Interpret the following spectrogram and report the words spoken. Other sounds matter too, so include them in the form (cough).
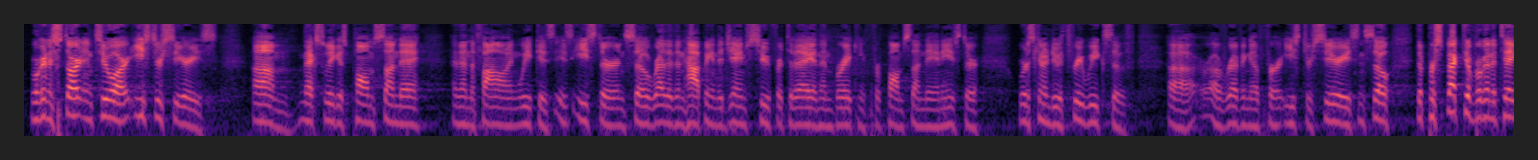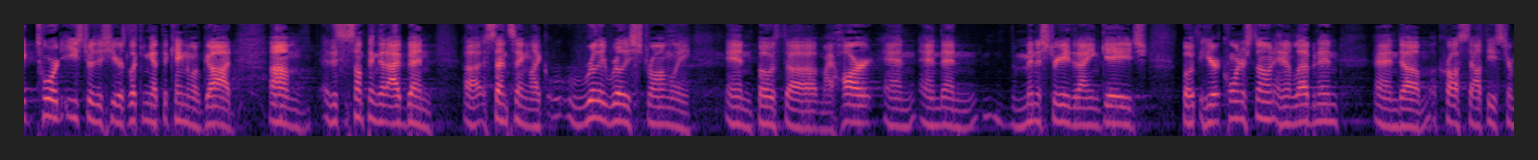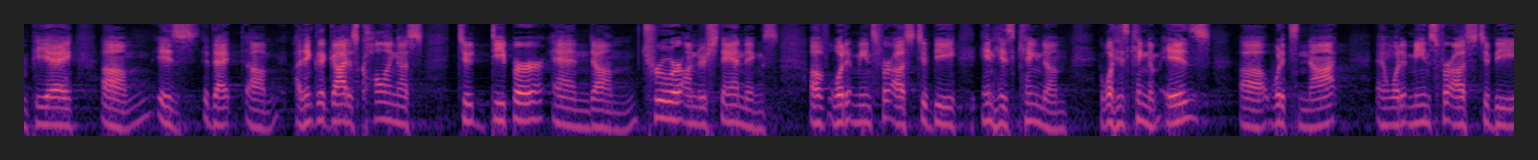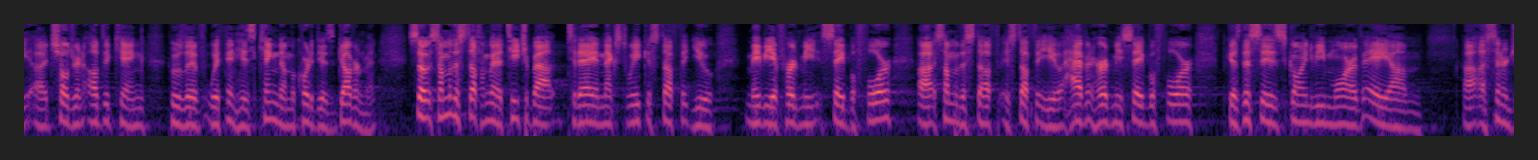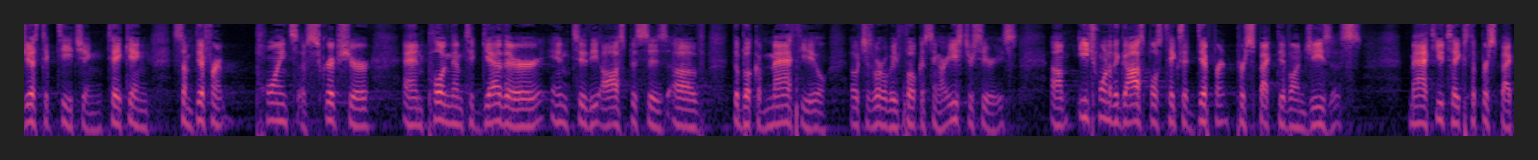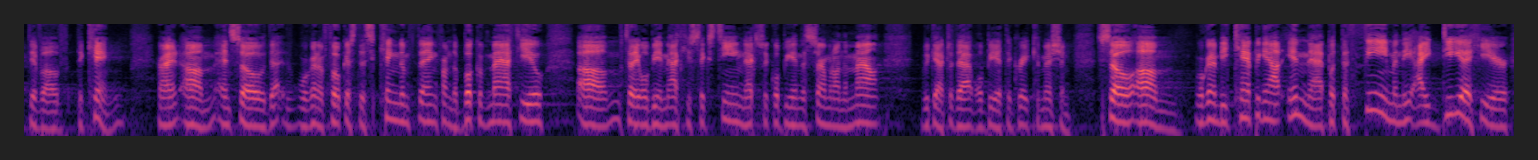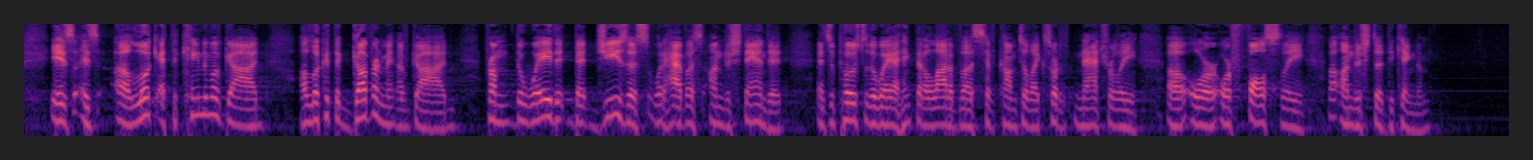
we're going to start into our Easter series. Um, next week is Palm Sunday, and then the following week is, is Easter. And so, rather than hopping into James two for today and then breaking for Palm Sunday and Easter, we're just going to do three weeks of uh, of revving up for Easter series. And so, the perspective we're going to take toward Easter this year is looking at the kingdom of God. Um, this is something that I've been uh, sensing like really, really strongly in both uh, my heart and, and then the ministry that I engage both here at Cornerstone and in Lebanon and um, across southeastern PA um, is that um, I think that God is calling us to deeper and um, truer understandings of what it means for us to be in His kingdom, what His kingdom is, uh, what it's not, and what it means for us to be uh, children of the King who live within his kingdom according to his government. So, some of the stuff I'm going to teach about today and next week is stuff that you maybe have heard me say before. Uh, some of the stuff is stuff that you haven't heard me say before because this is going to be more of a, um, a synergistic teaching, taking some different points of Scripture and pulling them together into the auspices of the book of Matthew, which is where we'll be focusing our Easter series. Um, each one of the Gospels takes a different perspective on Jesus. Matthew takes the perspective of the king, right? Um, and so that, we're going to focus this kingdom thing from the book of Matthew. Um, today we'll be in Matthew 16. Next week we'll be in the Sermon on the Mount. The week after that we'll be at the Great Commission. So um, we're going to be camping out in that. But the theme and the idea here is, is a look at the kingdom of God a look at the government of God from the way that, that Jesus would have us understand it, as opposed to the way I think that a lot of us have come to like sort of naturally uh, or, or falsely uh, understood the kingdom.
